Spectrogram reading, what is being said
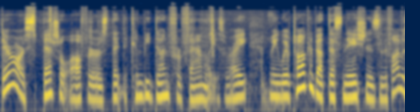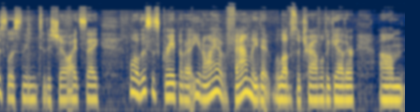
there are special offers that can be done for families, right? I mean, we're talking about destinations, and if I was listening to the show, I'd say, "Well, this is great, but I, you know, I have a family that loves to travel together." Um,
